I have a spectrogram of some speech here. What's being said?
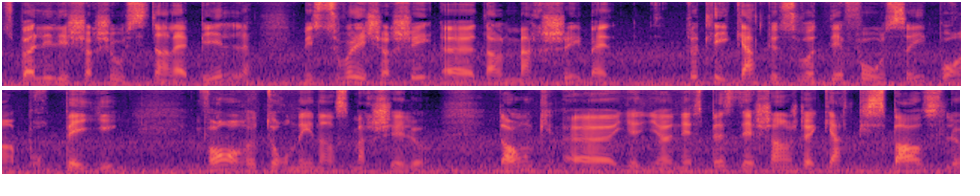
tu peux aller les chercher aussi dans la pile, mais si tu vas les chercher euh, dans le marché, ben, toutes les cartes que tu vas défausser pour, pour payer, vont retourner dans ce marché-là. Donc, euh, il y, a une espèce d'échange de cartes qui se passe là,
